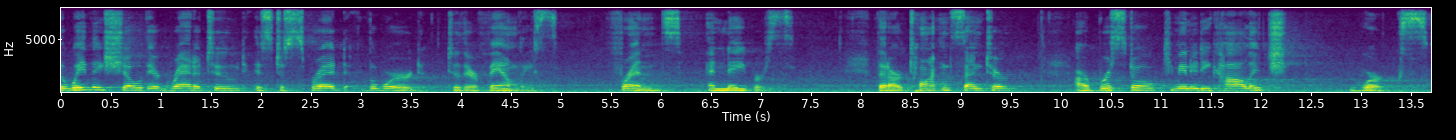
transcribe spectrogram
the way they show their gratitude is to spread the word to their families, friends, and neighbors that our Taunton Center, our Bristol Community College works.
